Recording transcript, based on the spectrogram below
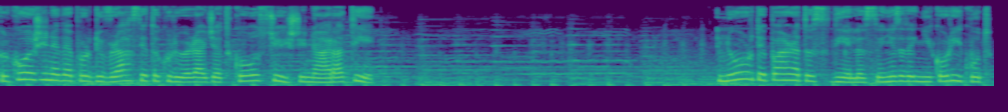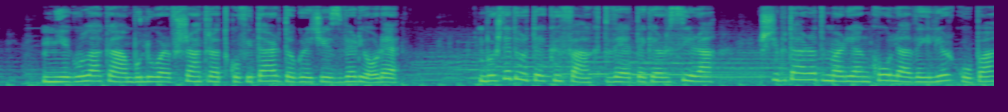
kërkoheshin edhe për dy vrasje të kryera gjatë kohës që ishin në arrati. Në orët e para të së dielës së 21 korrikut, mjegulla ka mbuluar fshatrat kufitarë të Greqisë Veriore, Mbështetur tek ky fakt dhe tek errësira, shqiptarët Marian Kola dhe Ilir Kupa,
